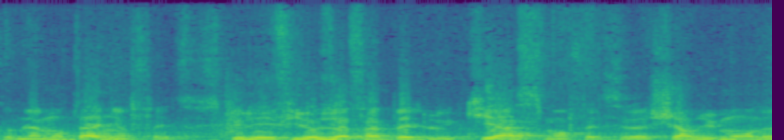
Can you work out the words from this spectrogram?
comme la montagne en fait. Ce que les philosophes appellent le chiasme, en fait, c'est la chair du monde.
